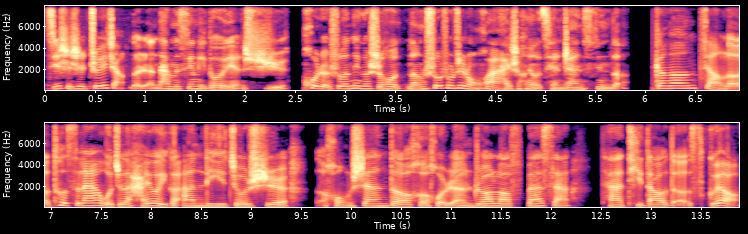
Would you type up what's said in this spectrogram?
即使是追涨的人，他们心里都有点虚，或者说那个时候能说出这种话还是很有前瞻性的。刚刚讲了特斯拉，我觉得还有一个案例就是红杉的合伙人 Roloff Bassa 他提到的 Square，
